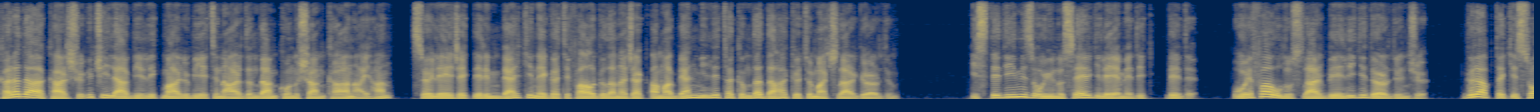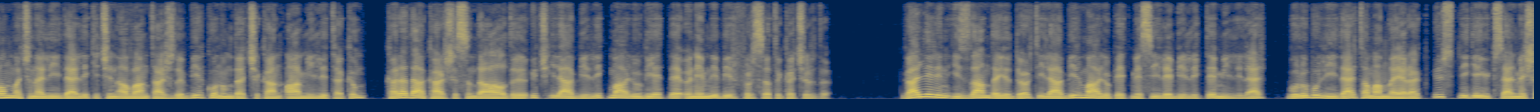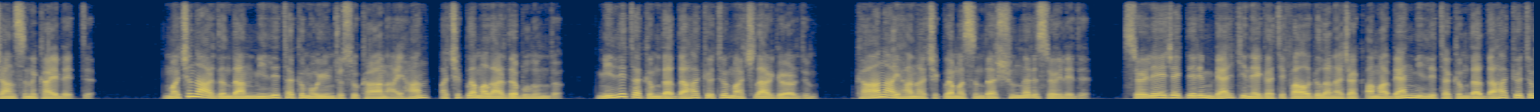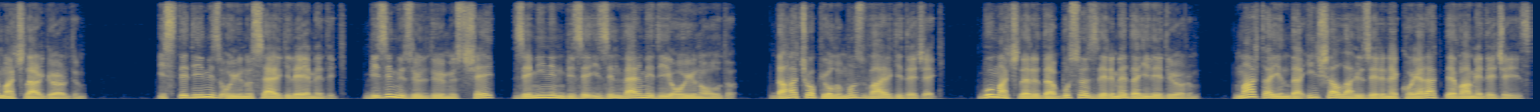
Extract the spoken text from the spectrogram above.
Karadağ'a karşı 3 ila birlik mağlubiyetin ardından konuşan Kaan Ayhan, söyleyeceklerim belki negatif algılanacak ama ben milli takımda daha kötü maçlar gördüm. İstediğimiz oyunu sergileyemedik, dedi. UEFA Uluslar B Ligi 4. Grap'taki son maçına liderlik için avantajlı bir konumda çıkan A milli takım, Karadağ karşısında aldığı 3 ila birlik mağlubiyetle önemli bir fırsatı kaçırdı. Galler'in İzlanda'yı 4 ila 1 mağlup etmesiyle birlikte milliler, grubu lider tamamlayarak üst lige yükselme şansını kaybetti. Maçın ardından milli takım oyuncusu Kaan Ayhan, açıklamalarda bulundu. Milli takımda daha kötü maçlar gördüm. Kaan Ayhan açıklamasında şunları söyledi. Söyleyeceklerim belki negatif algılanacak ama ben milli takımda daha kötü maçlar gördüm. İstediğimiz oyunu sergileyemedik. Bizim üzüldüğümüz şey, zeminin bize izin vermediği oyun oldu. Daha çok yolumuz var gidecek. Bu maçları da bu sözlerime dahil ediyorum. Mart ayında inşallah üzerine koyarak devam edeceğiz.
